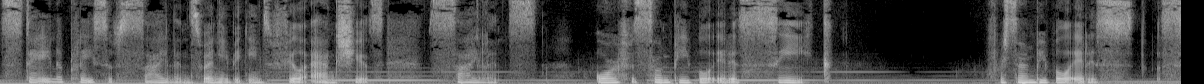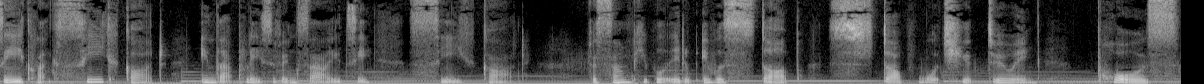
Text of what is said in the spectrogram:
stay in a place of silence when you begin to feel anxious, silence. Or for some people, it is seek. For some people, it is seek, like seek God in that place of anxiety. Seek God. For some people, it, it was stop. Stop what you're doing. Pause.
